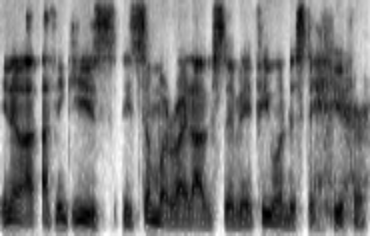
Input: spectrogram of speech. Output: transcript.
you know, I, I think he's he's somewhat right. Obviously, I mean, if he wanted to stay here,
